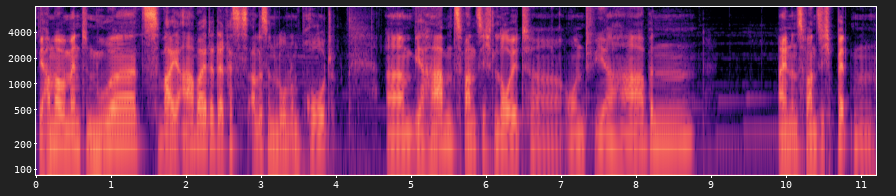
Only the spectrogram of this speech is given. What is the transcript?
wir haben im Moment nur zwei Arbeiter, der Rest ist alles in Lohn und Brot. Ähm, wir haben 20 Leute und wir haben 21 Betten.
